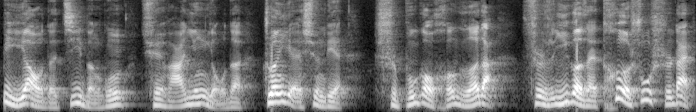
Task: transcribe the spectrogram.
必要的基本功，缺乏应有的专业训练，是不够合格的，是一个在特殊时代、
